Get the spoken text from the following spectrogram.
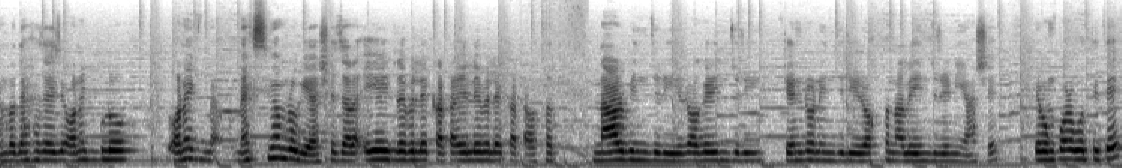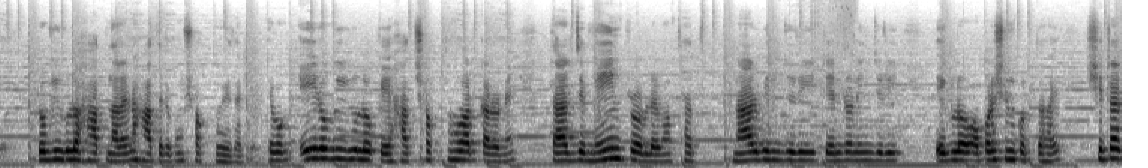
আমরা দেখা যায় যে অনেকগুলো, অনেক ম্যাক্সিমাম রোগী আসে যারা এই এই লেভেলে কাটা, এই লেভেলে কাটা, অর্থাৎ নার্ভ ইঞ্জুরি রগের ইঞ্জুরি টেন্ডন ইঞ্জুরি রক্তনালী ইঞ্জুরি নিয়ে আসে। এবং পরবর্তীতে রোগীগুলো হাত নাড়ায় না, হাত এরকম শক্ত হয়ে থাকে। এবং এই রোগীগুলোকে হাত শক্ত হওয়ার কারণে তার যে মেইন প্রবলেম অর্থাৎ নার্ভ ইঞ্জুরি টেন্ডন ইঞ্জুরি এগুলো অপারেশন করতে হয়, সেটার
